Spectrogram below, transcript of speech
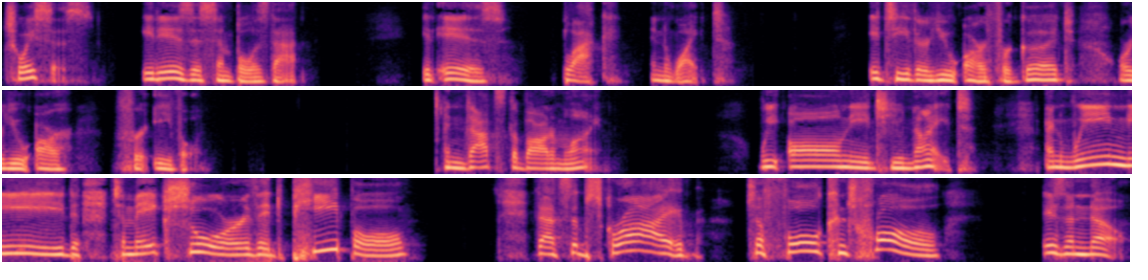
choices. It is as simple as that. It is black and white. It's either you are for good or you are for evil. And that's the bottom line. We all need to unite and we need to make sure that people that subscribe to full control is a no.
